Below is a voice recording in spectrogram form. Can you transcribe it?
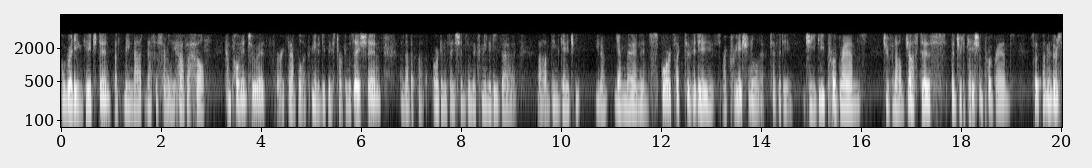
already engaged in but may not necessarily have a health component to it. For example, a community-based organization, another uh, organizations in the community that um, engage, you know, young men in sports activities, recreational activities, GED programs, juvenile justice, adjudication programs. So, I mean, there's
